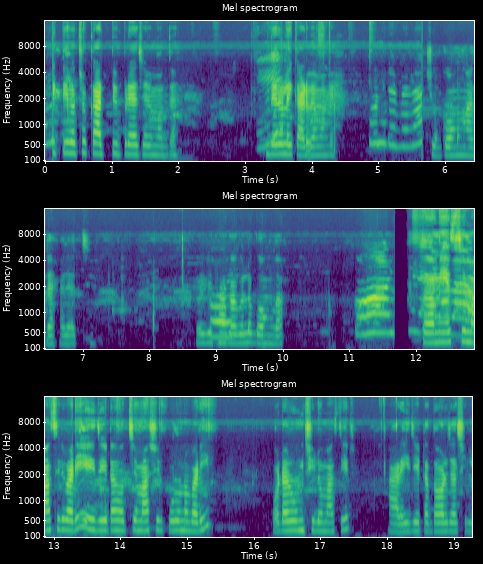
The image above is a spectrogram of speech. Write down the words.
দেখতে পাচ্ছ কাঠ পিঁপড়ে আছে এর মধ্যে। বেরোলেই কাটবে আমাকে। কিছু গঙ্গা দেখা যাচ্ছে। ওই যে ফাঁকাগুলো গঙ্গা। তো আমি এসেছি মাসির বাড়ি, এই যে এটা হচ্ছে মাসির পুরনো বাড়ি। ওটা রুম ছিল মাসির, আর এই যে এটা দরজা ছিল।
